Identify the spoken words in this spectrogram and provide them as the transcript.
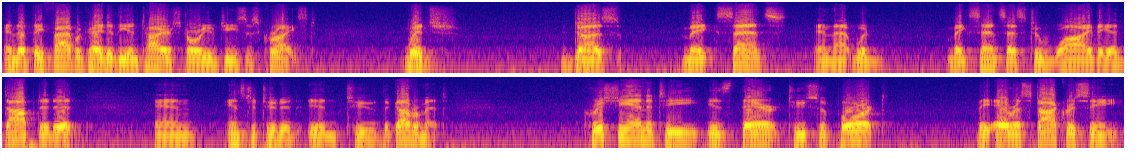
and that they fabricated the entire story of Jesus Christ, which does make sense, and that would make sense as to why they adopted it and instituted into the government. Christianity is there to support the aristocracy.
